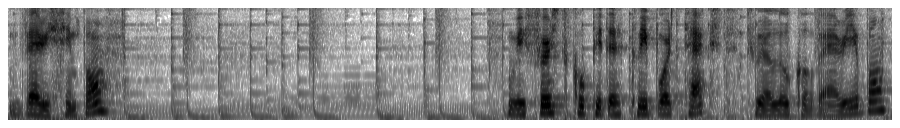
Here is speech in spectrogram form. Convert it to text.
very simple. We first copy the clipboard text to a local variable.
